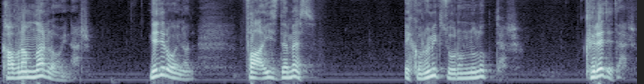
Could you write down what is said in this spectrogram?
kavramlarla oynar. Nedir oynadı? Faiz demez. Ekonomik zorunluluk der. Kredi der.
